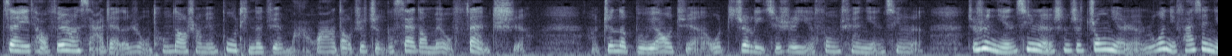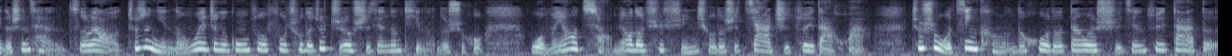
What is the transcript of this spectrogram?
在一条非常狭窄的这种通道上面不停的卷麻花，导致整个赛道没有饭吃。啊，真的不要卷！我这里其实也奉劝年轻人，就是年轻人甚至中年人，如果你发现你的生产资料就是你能为这个工作付出的就只有时间跟体能的时候，我们要巧妙的去寻求的是价值最大化，就是我尽可能的获得单位时间最大的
